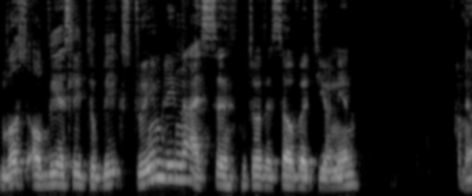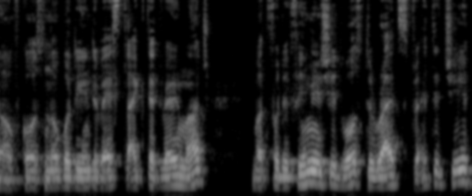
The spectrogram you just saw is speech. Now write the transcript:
was obviously to be extremely nice to the Soviet Union. Now, of course, nobody in the West liked that very much, but for the Finnish, it was the right strategy.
